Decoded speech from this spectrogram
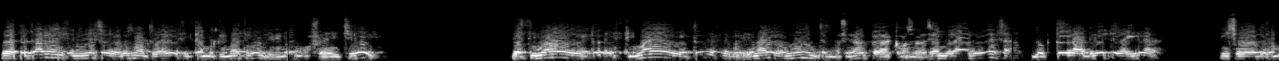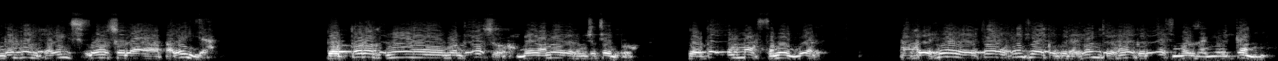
Respetable viceministro de Recursos Naturales y Cambio Climático, ingeniero Freddy Chiroy. Estimado director, estimado director regional del Mundo Internacional para la Conservación de la Naturaleza, doctora Greta Aguilar, y su representante del país, Úrsula Padilla. Doctor Daniel Monteroso, veo amigo desde mucho tiempo. Doctor más también, igual. Apreciado director de la Agencia de Cooperación Internacional de Corea, señor Daniel Kang.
